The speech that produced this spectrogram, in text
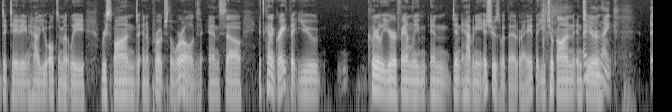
dictating how you ultimately respond and approach the world. And so it's kind of great that you clearly you're a family and didn't have any issues with it, right? That you took on into I your mean, like, uh,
